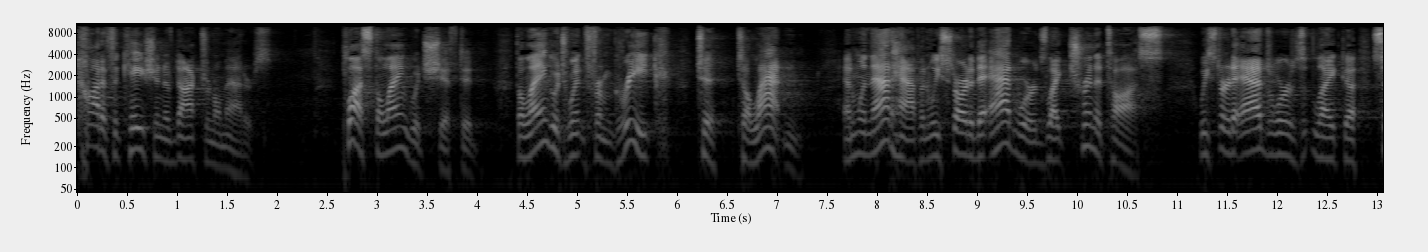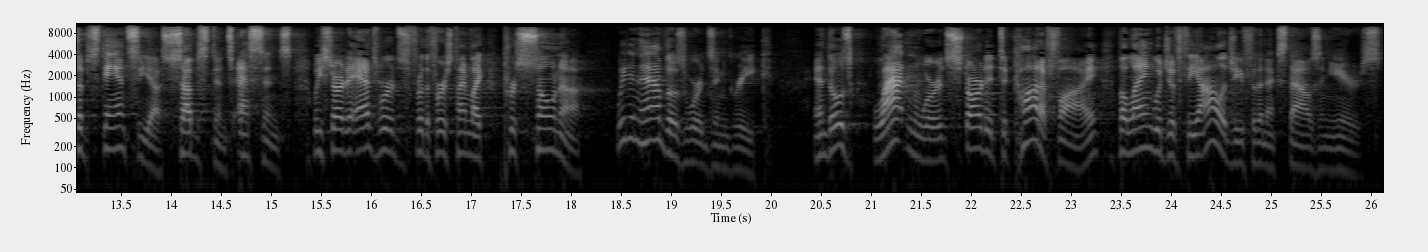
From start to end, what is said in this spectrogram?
codification of doctrinal matters. Plus, the language shifted. The language went from Greek to, to Latin. And when that happened, we started to add words like trinitas we started to add words like uh, substantia, substance, essence. We started add words for the first time like persona. We didn't have those words in Greek. And those Latin words started to codify the language of theology for the next thousand years.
